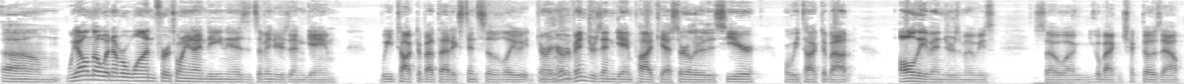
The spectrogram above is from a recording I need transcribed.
Um, we all know what number one for 2019 is. It's Avengers Endgame. We talked about that extensively during our Really? Avengers Endgame podcast earlier this year, where we talked about all the Avengers movies. So uh, you go back and check those out.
